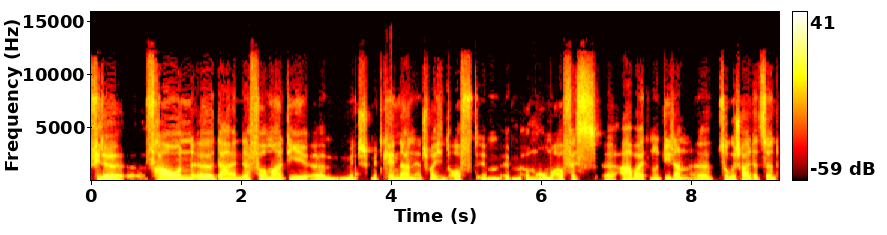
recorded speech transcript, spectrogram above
viele Frauen äh, da in der Firma, die äh, mit, mit Kindern entsprechend oft im, im, im Homeoffice äh, arbeiten und die dann äh, zugeschaltet sind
